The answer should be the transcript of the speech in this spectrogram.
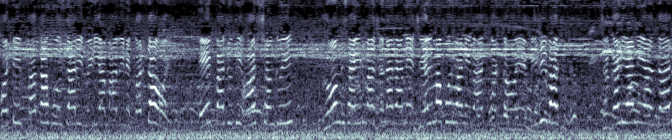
ખોટી ફાકા ફોજદારી મીડિયામાં આવીને કરતા હોય, એક બાજુથી હર્ષ સંઘવી રોંગ સાઈડમાં જનારાને જેલમાં પૂરવાની વાત કરતા હોય અને બીજી બાજુ ઝઘડિયાની અંદર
